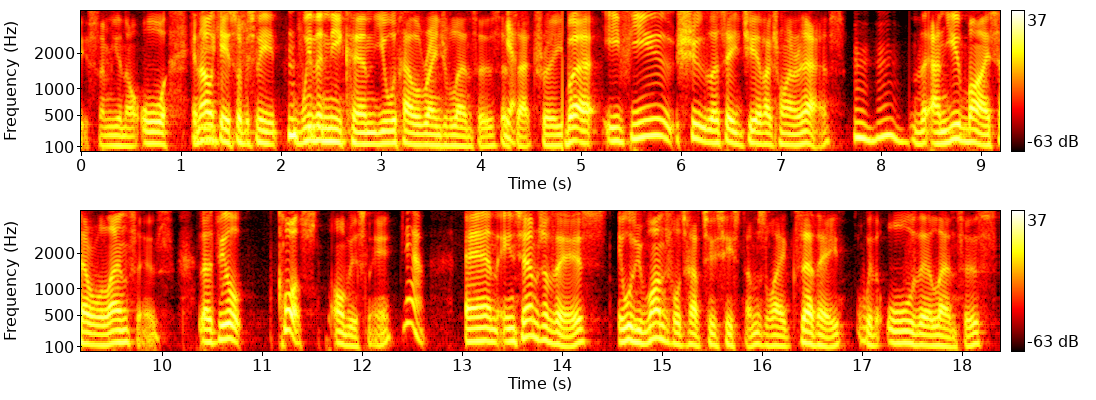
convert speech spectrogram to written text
system you know or in our case obviously with a nikon you would have a range of lenses Yes. etc but if you shoot let's say gfx 100s Mm-hmm. and you buy several lenses that will cost obviously Yeah. and in terms of this, it would be wonderful to have two systems like Z8 with all the lenses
